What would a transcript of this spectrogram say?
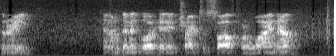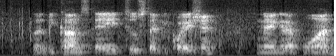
3. And I'm to go ahead and try to solve for y now. It becomes a two-step equation. Negative 1,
